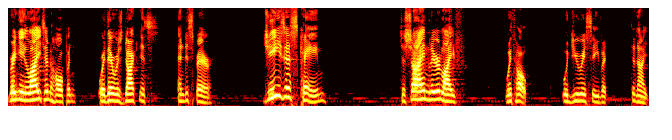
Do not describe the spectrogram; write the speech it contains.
bringing light and hope where there was darkness and despair. Jesus came to shine your life with hope. Would you receive it tonight?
